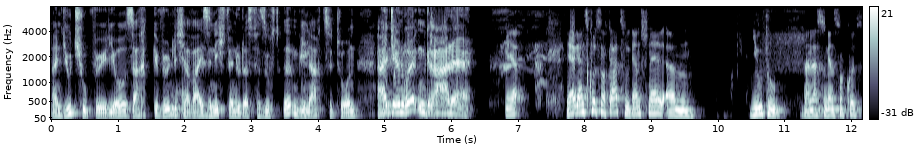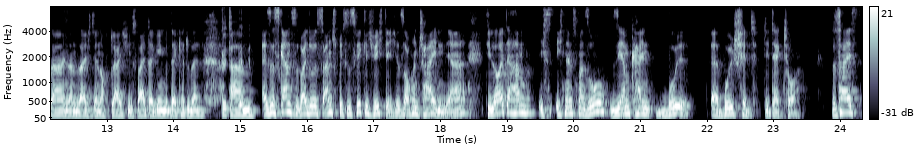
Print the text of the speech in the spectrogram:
ein YouTube-Video sagt gewöhnlicherweise nicht, wenn du das versuchst irgendwie nachzutun, halt den Rücken gerade! Ja. Ja, ganz kurz noch dazu, ganz schnell. Ähm, YouTube. Dann lass uns ganz noch kurz sagen, dann sage ich dir noch gleich, wie es weiterging mit der Kettlebell. Bitte, ähm, bitte. Es ist ganz, weil du es ansprichst, es ist wirklich wichtig, es ist auch entscheidend, ja. Die Leute haben, ich, ich nenne es mal so, sie haben keinen Bull, äh, Bullshit-Detektor. Das heißt,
